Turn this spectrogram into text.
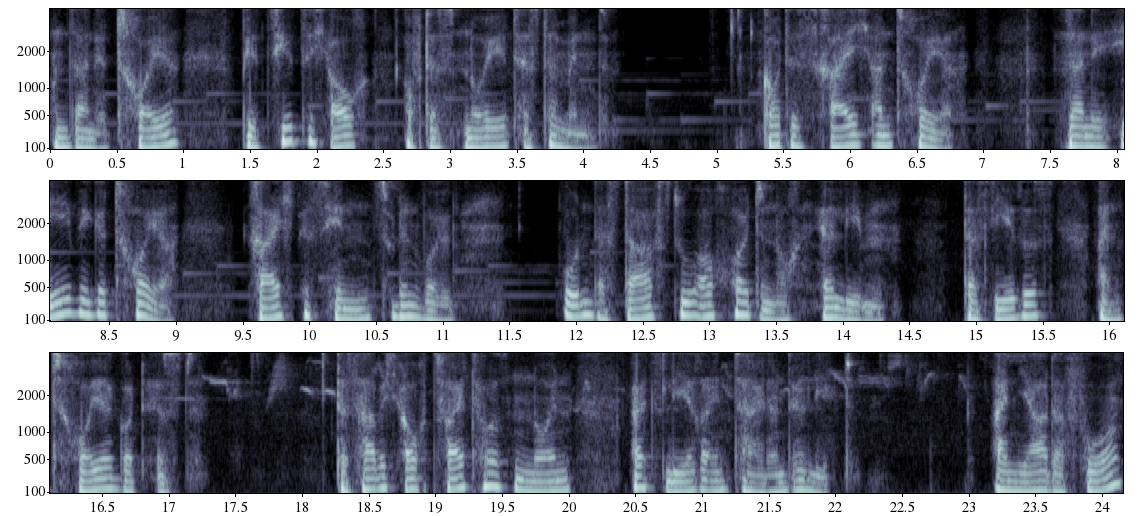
und seine Treue bezieht sich auch auf das Neue Testament. Gott ist reich an Treue. Seine ewige Treue reicht bis hin zu den Wolken. Und das darfst du auch heute noch erleben, dass Jesus ein treuer Gott ist. Das habe ich auch 2009 als Lehrer in Thailand erlebt. Ein Jahr davor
